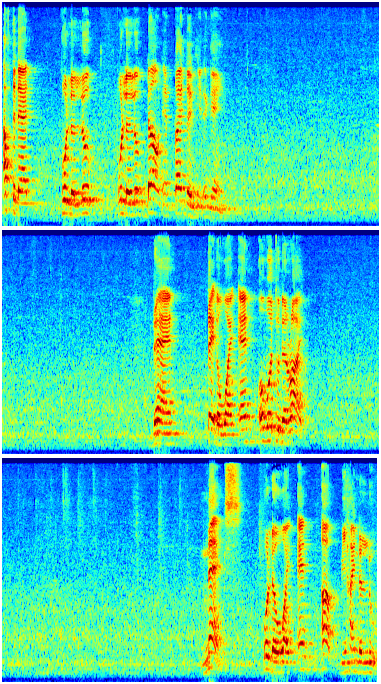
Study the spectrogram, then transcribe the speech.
After that, pull the loop, pull the loop down and tighten it again. Then, take the wide end over to the right. Next, pull the wide end up behind the loop.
